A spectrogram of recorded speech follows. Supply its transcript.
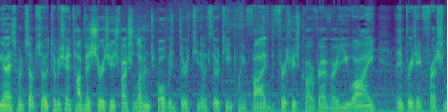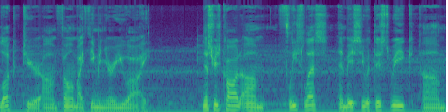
guys, what's up? So Toby showing top best short series for 11, 12, and 13 of 13.5. The first series called Rever UI, and it brings a fresh look to your um, phone by theming your UI. This series called um, Fleeceless, and basically with this week, um,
